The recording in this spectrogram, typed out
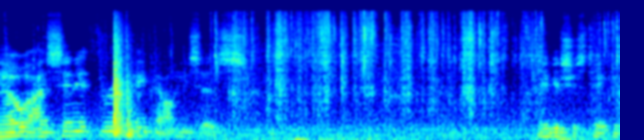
No, I sent it through PayPal, he says. Maybe it's just taking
